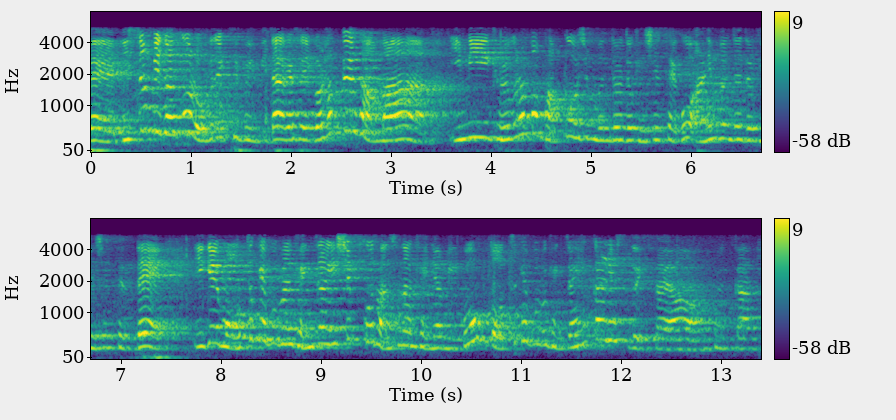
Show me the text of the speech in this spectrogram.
네, 미션 비전 콜 오브젝티브입니다. 그래서 이걸 학교에서 아마 이미 교육을 한번 받고 오신 분들도 계실 테고 아닌 분들도 계실 텐데 이게 뭐 어떻게 보면 굉장히 쉽고 단순한 개념이고 또 어떻게 보면 굉장히 헷갈릴 수도 있어요. 그러니까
